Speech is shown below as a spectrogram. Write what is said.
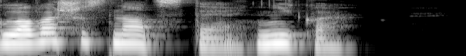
Глава 16. Ника.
